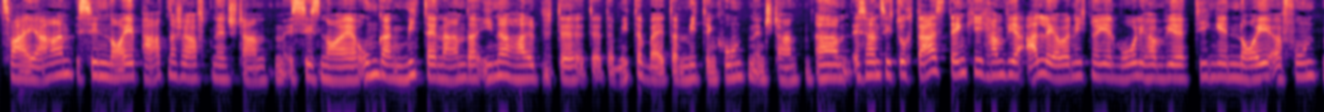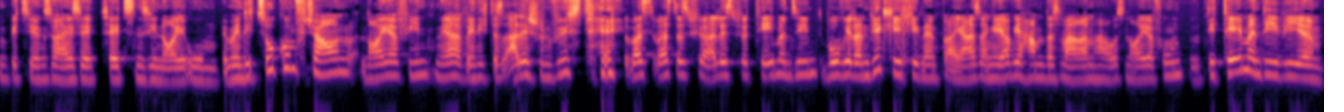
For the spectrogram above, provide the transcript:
zwei Jahren. Es sind neue Partnerschaften entstanden. Es ist neuer Umgang miteinander innerhalb der, der, der Mitarbeiter mit den Kunden entstanden. Ähm, es hat sich durch das, denke ich, haben wir alle, aber nicht nur Jelmoli, haben wir Dinge neu erfunden beziehungsweise setzen sie neu um. Wenn wir in die Zukunft schauen, neu erfinden, ja, wenn ich das alles schon wüsste, was, was das für alles für Themen sind, wo wir dann wirklich in ein paar Jahren sagen, ja, wir haben das Warenhaus neu erfunden. Die Themen, die wir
